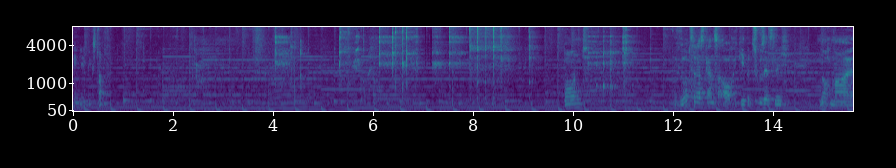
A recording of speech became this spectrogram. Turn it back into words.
in den Mixtopf. Und würze das Ganze auch. Ich gebe zusätzlich nochmal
